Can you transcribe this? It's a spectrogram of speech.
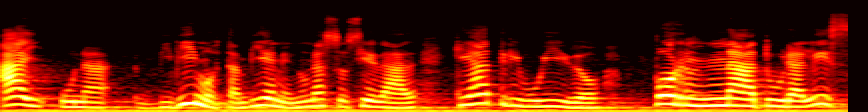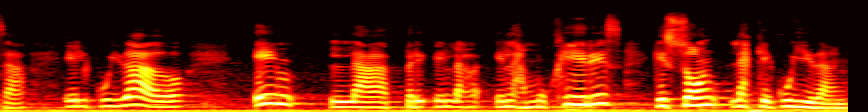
hay una, vivimos también en una sociedad que ha atribuido por naturaleza el cuidado en, las mujeres que son las que cuidan.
